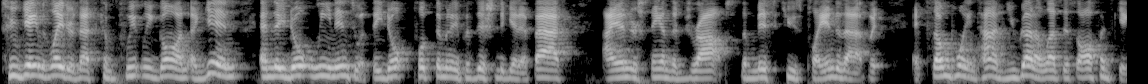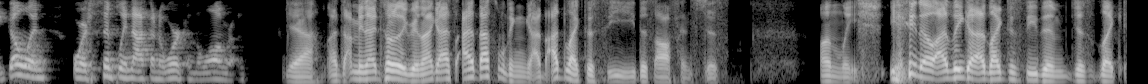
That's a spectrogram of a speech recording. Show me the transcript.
Two games later, that's completely gone again. And they don't lean into it. They don't put them in a position to get it back. I understand the drops, the miscues play into that. But at some point in time, you got to let this offense get going or it's simply not going to work in the long run. Yeah, I, I mean, I totally agree. Like, that's I, that's something I'd, I'd like to see this offense just unleash. You know, I think I'd like to see them just like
